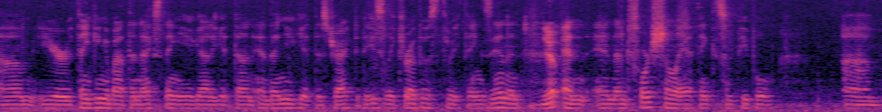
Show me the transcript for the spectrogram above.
Um, you're thinking about the next thing you got to get done, and then you get distracted easily. Throw those three things in, and Yep. and and unfortunately, I think some people, um,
